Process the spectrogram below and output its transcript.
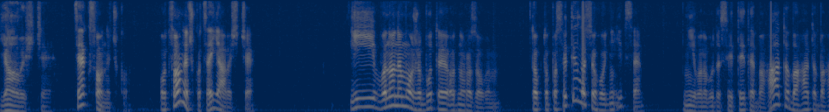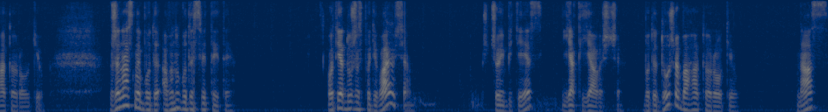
явище. Це як сонечко. От сонечко це явище. І воно не може бути одноразовим. Тобто посвітило сьогодні і все. Ні, воно буде світити багато, багато, багато років. Вже нас не буде, а воно буде світити. От я дуже сподіваюся, що і BTS, як явище, буде дуже багато років нас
